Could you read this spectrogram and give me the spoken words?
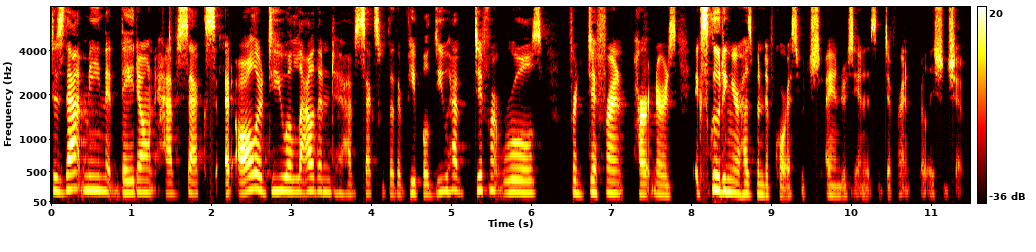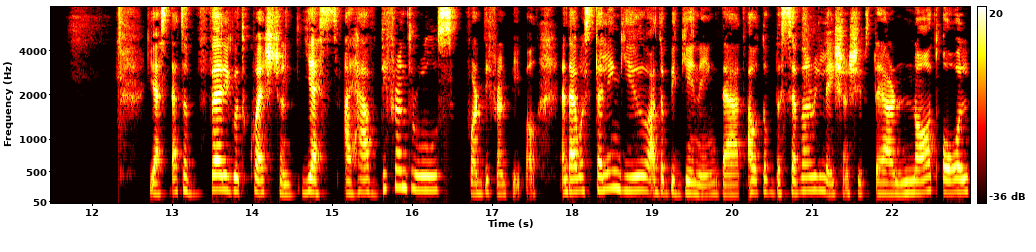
does that mean that they don't have sex at all or do you allow them to have sex with other people? Do you have different rules for different partners, excluding your husband, of course, which I understand is a different relationship? Yes, that's a very good question. Yes, I have different rules for different people. And I was telling you at the beginning that out of the seven relationships, they are not all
